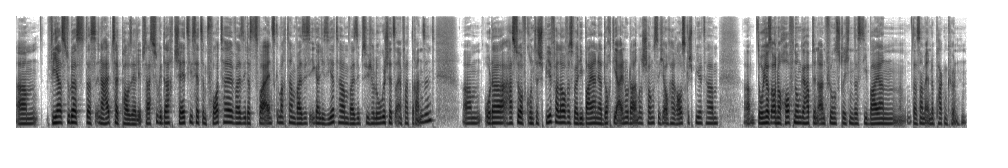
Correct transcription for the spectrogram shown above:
Ähm, wie hast du das, das in der Halbzeitpause erlebt? Hast du gedacht, Chelsea ist jetzt im Vorteil, weil sie das 2-1 gemacht haben, weil sie es egalisiert haben, weil sie psychologisch jetzt einfach dran sind? Ähm, oder hast du aufgrund des Spielverlaufes, weil die Bayern ja doch die ein oder andere Chance sich auch herausgespielt haben, ähm, durchaus auch noch Hoffnung gehabt, in Anführungsstrichen, dass die Bayern das am Ende packen könnten?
